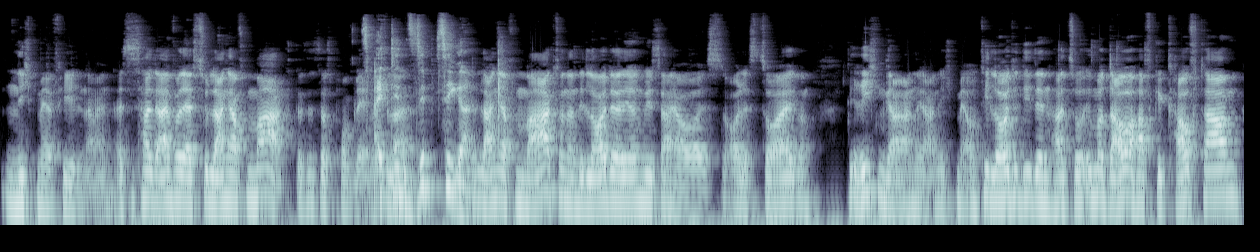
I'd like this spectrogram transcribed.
Nicht mehr viel, nein. Es ist halt einfach, der ist zu lange auf dem Markt. Das ist das Problem. Seit den lange, 70ern. lange auf dem Markt und dann die Leute irgendwie sagen, oh, ist alles Zeug und die riechen gar nicht mehr. Und die Leute, die den halt so immer dauerhaft gekauft haben,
